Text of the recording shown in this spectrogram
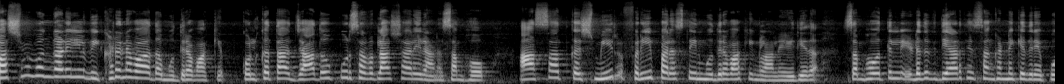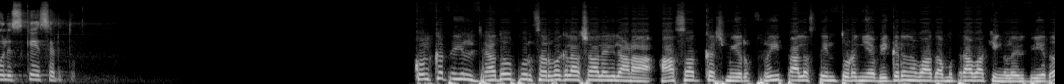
പശ്ചിമബംഗാളിൽ വിഘടനവാദ മുദ്രാവാക്യം. കൊൽക്കത്ത ജാദവ്പൂർ സർവകലാശാലയിലാണ് സംഭവം. ആസാദ് കശ്മീർ ഫ്രീ പലസ്തീൻ മുദ്രാവാക്യങ്ങളാണ് എഴുതിയത്. സംഭവത്തിൽ ഇടത് വിദ്യാർത്ഥി സംഘടനയ്ക്കെതിരെ പോലീസ് കേസെടുത്തു. കൊൽക്കത്തയിൽ ജാദവ്പൂർ സർവകലാശാലയിലാണ് ആസാദ് കശ്മീർ ഫ്രീ പാലസ്തീൻ തുടങ്ങിയ വിഘടനവാദ മുദ്രാവാക്യങ്ങൾ എഴുതിയത്.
